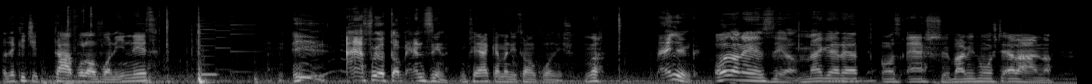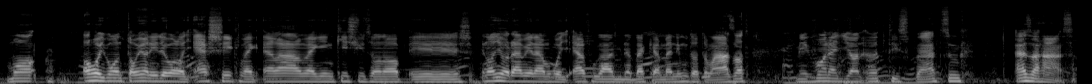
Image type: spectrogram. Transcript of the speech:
az egy kicsit távolabb van innét. Elfogyott a benzin, úgyhogy el kell menni tankolni is. Na, menjünk! Oda nézzél, megerett az eső, bármint most elállna. Ma, ahogy mondtam, olyan idő van, hogy esik, meg eláll megint kisüt a nap, és én nagyon remélem, hogy el fog állni, de be kell menni, mutatom a házat. Még van egy olyan 5-10 percünk. Ez a ház.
